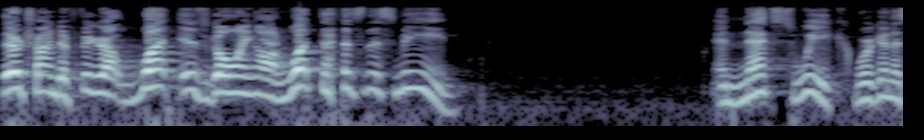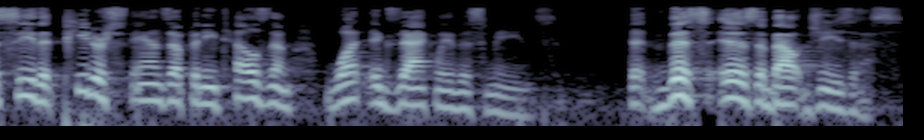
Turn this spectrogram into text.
They're trying to figure out what is going on. What does this mean? And next week, we're going to see that Peter stands up and he tells them what exactly this means. That this is about Jesus.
